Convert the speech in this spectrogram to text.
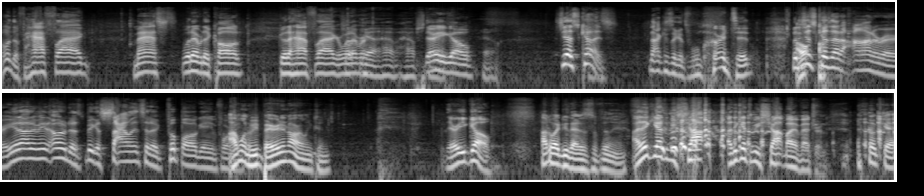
I want the half flag, mast, whatever they're called. Go to half flag or whatever. Yeah, have have. There you go. Yeah. Just cause. Not because like it's warranted, but Oh, just because out of honorary. You know what I mean? I want to just make a silence at a football game for me. I want to be buried in Arlington. There you go. How do I do that as a civilian? I think you have to be shot. I think you have to be shot by a veteran. Okay.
